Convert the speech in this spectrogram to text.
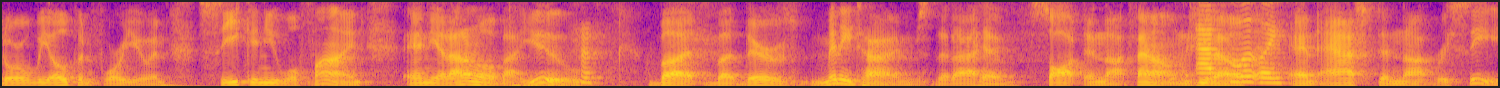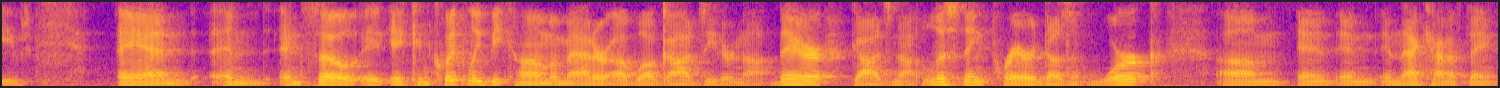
door will be open for you, and seek and you will find. And yet, I don't know about you, but but there's many times that I have sought and not found. You Absolutely. Know, and asked and not received. And and and so it, it can quickly become a matter of well, God's either not there, God's not listening, prayer doesn't work. Um, and, and, and that kind of thing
